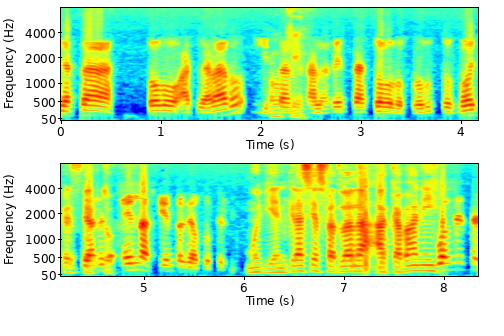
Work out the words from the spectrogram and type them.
ya está todo aclarado y están a la venta todos los productos no esenciales en las tiendas de autoservicio. Muy bien, gracias Fadlala Acabani. Igualmente.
